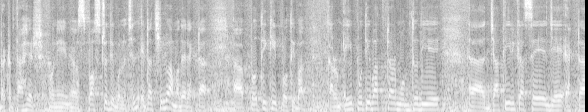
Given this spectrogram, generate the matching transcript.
ডক্টর তাহের উনি আহ, স্পষ্টতই বলেছেন এটা ছিল আমাদের একটা প্রতীকী প্রতিবাদ। কারণ এই প্রতিবাদটার মধ্য দিয়ে জাতির কাছে যে একটা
